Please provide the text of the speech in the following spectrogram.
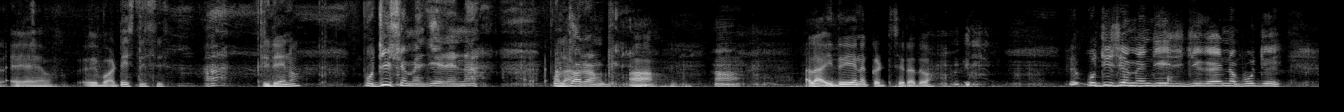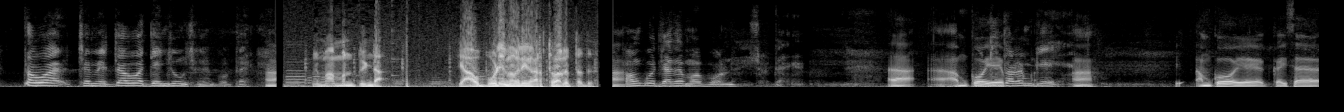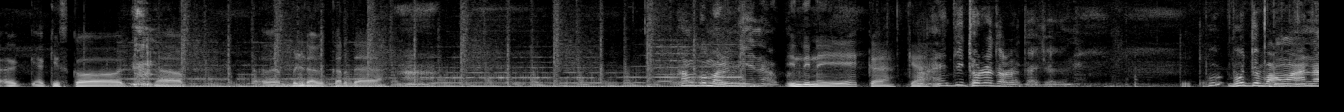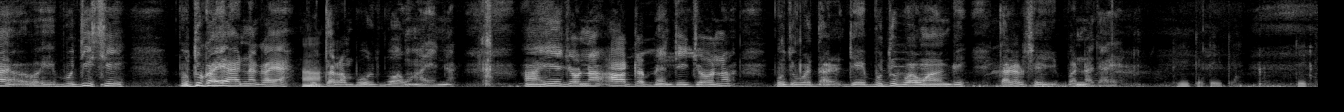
ವಾಟ್ ಈಸ್ ದಿಸ್ ಇದೇನು? position में दे रहे ना पुलताराम के ಹಾಂ हाँ ಅಲ್ಲ ಇದು ಏನಕ್ಕೆ ಕಟ್ಟಿಸಿರೋದು position में दे दीजिएगा ना बोलते तवा समय तवा डेंजू समय बोलता है ನಿಮ್ಮ ಅಮ್ಮನ ಪಿಂಡ ಯಾವ ಬೋಳಿ ಮಗನಿಗೆ ಅರ್ಥವಾಗುತ್ತದು हमको ज़्यादा मैं बोल नहीं सकता है हाँ हमको ये पुलताराम के हाँ हमको ये कैसा अ, किसको बिल्ड कर दे हमको मालूम ही है ना हिंदी नहीं है क्या क्या हाँ, हिंदी थोड़ा थोड़ा था चलो ठीक है बु- बुद्ध बाबा है ना वही बुद्धिस्ट से बुद्ध गया है ना गया हाँ। पुलताराम बुद्ध बाबा है ना हाँ ये जो ना आठ मेहंदी जो ना बुद्ध बता दे बुद्ध भगवान की तरफ से बनना जाए ठीक है ठीक है ठीक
